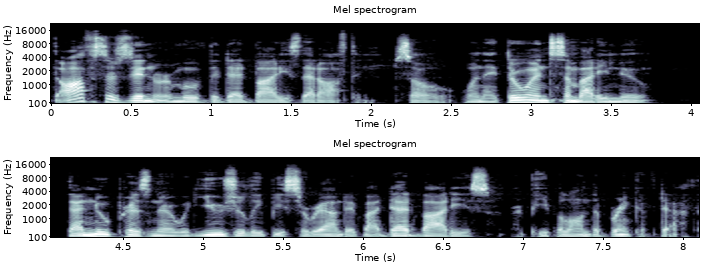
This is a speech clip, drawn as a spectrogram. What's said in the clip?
The officers didn't remove the dead bodies that often, so when they threw in somebody new, that new prisoner would usually be surrounded by dead bodies or people on the brink of death.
